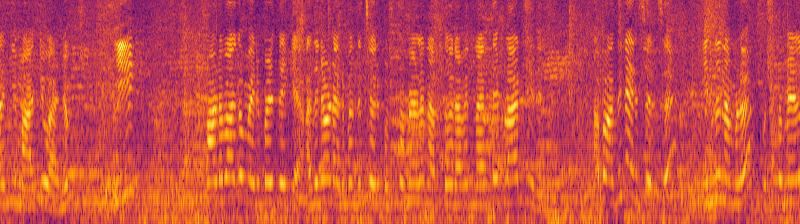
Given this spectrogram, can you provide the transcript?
ആക്കി മാറ്റുവാനും ഈ പാഠഭാഗം വരുമ്പോഴത്തേക്ക് അതിനോടനുബന്ധിച്ച് ഒരു പുഷ്പമേള നടത്തുവാൻ അവർ നേരത്തെ പ്ലാൻ ചെയ്തിരുന്നു. അപ്പൊ അതിനനുസരിച്ച് ഇന്ന് നമ്മൾ പുഷ്പമേള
